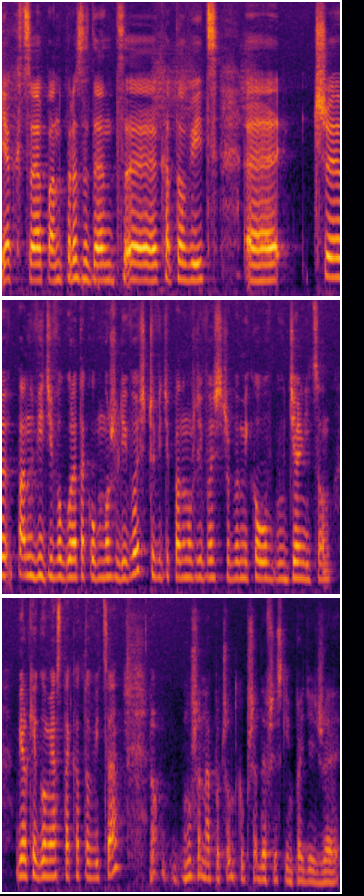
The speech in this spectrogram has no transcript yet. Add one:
jak chce Pan prezydent e, Katowic? E, Czy Pan widzi w ogóle taką możliwość? Czy widzi Pan możliwość, żeby Mikołów był dzielnicą wielkiego miasta Katowice? No, muszę na początku przede wszystkim powiedzieć, że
